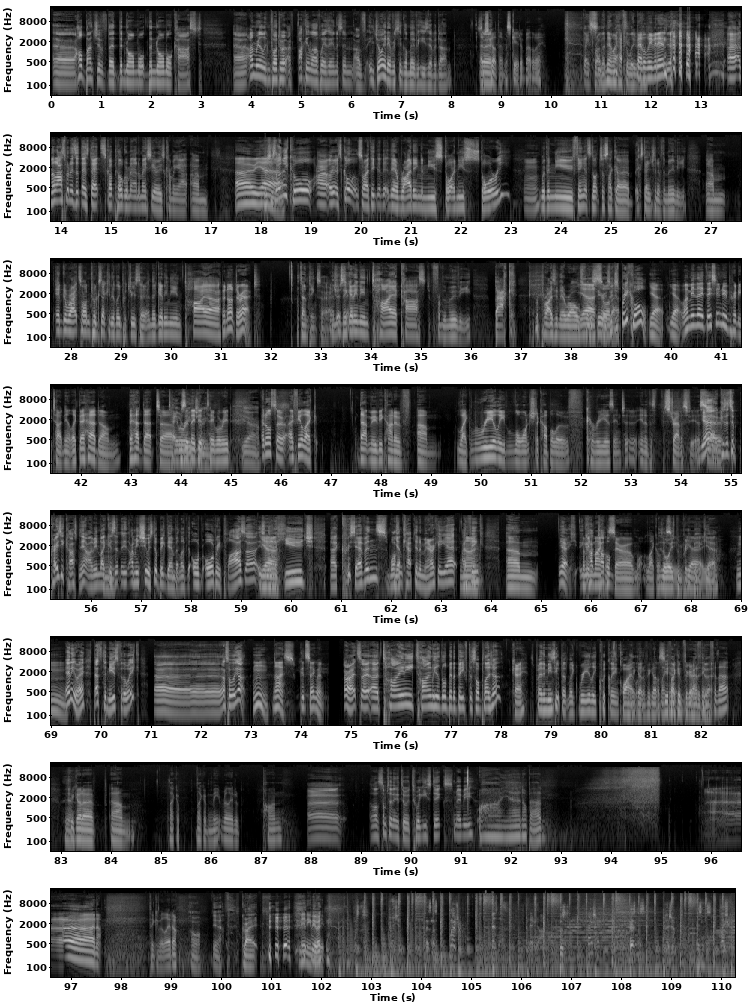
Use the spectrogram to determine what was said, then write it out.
uh, a whole bunch of the, the normal the normal cast. Uh, I'm really looking forward to it. I fucking love Wes Anderson. I've enjoyed every single movie he's ever done. I just got that mosquito, by the way. Thanks, brother. Now I have to leave. Better it in. leave it in. Uh, and the last one is that there's that Scott Pilgrim anime series coming out. Um, oh yeah. which is only cool. Uh, it's cool. So I think that they're writing a new story, a new story Mm. with a new thing. It's not just like a extension of the movie. Um, Edgar Wright's on to executively produce it, and they're getting the entire. but not direct. I don't think so. And they're- they're getting the entire cast from the movie back, reprising their roles Yeah, for the series, which is pretty cool. Yeah, yeah. Well, I mean, they, they seem to be pretty tight knit. Like they had um they had that uh, Table was it they did during- a table read, Yeah. and also I feel like that movie kind of um like really launched a couple of careers into into the stratosphere. Yeah, So- because it's a crazy cast now. I mean, like, because I mean, she was still big then, but like the Aub- Aubrey Plaza is Yeah. now huge. Uh, Chris Evans wasn't Yep. Captain America yet. I think. Um, yeah, I mean, Michael Cera like has always been pretty yeah, big, yeah. Mm. Anyway, that's the news for the week. Uh, that's all we got. Mm, nice, good segment. All right, so a tiny, tiny little bit of beef to solve pleasure. Okay, Let's play the music, but like really quickly and we quietly. got, we got I'll like see if a- I can figure out how to do that. for that. Yeah. We got a um like a like a meat related pun. Uh, well, something to do with Twiggy sticks, maybe. Oh yeah, not bad. Uh, no. Think of it later. Oh, yeah, great. Mini Anyway. meat. Business. Pleasure. Business. Pleasure. Business. Pleasure. Business. Pleasure. Business. Pleasure.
